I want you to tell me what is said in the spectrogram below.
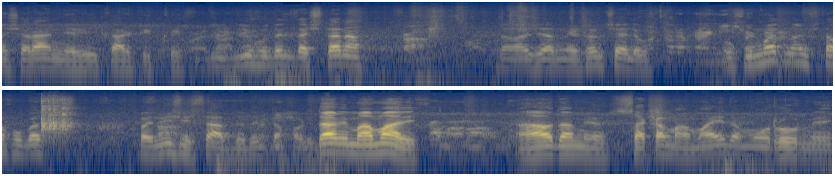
مشران دی هغوی کار ټیک کوي بجلي خو دلته شته نه. دغه جنریټر چلو. حکومت نه شته خو بس په نیش حساب ده دلته دا مې ماما دی او دا مې سکه ماما یې د مور رور مې دی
